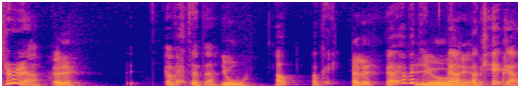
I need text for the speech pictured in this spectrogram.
Tror du det? Eller? Jag vet inte. Jo. Ja, okej. Eller? Ja, jag vet inte. Jo, det är ja, det. okej, ja.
